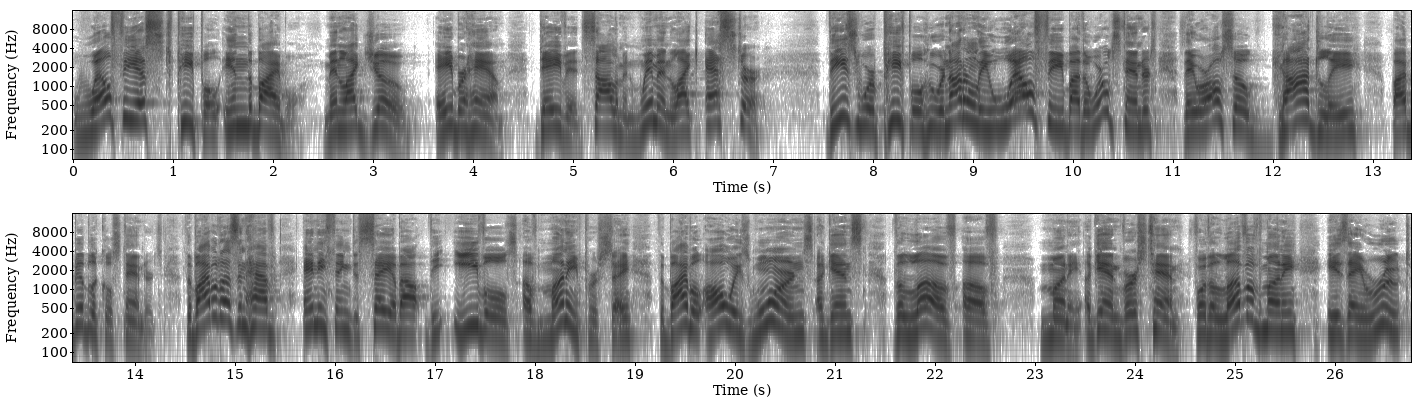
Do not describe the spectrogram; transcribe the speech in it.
wealthiest people in the Bible, men like Job, Abraham, David, Solomon, women like Esther, these were people who were not only wealthy by the world standards, they were also godly by biblical standards. The Bible doesn't have anything to say about the evils of money per se. The Bible always warns against the love of money. Again, verse 10 For the love of money is a root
